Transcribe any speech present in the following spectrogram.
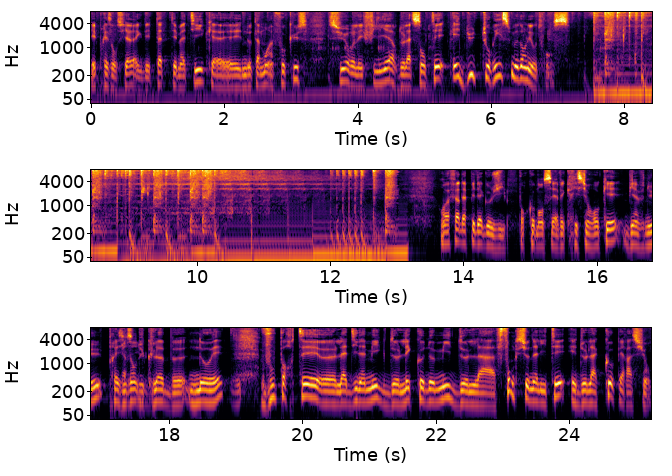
et présentielle avec des tas de thématiques et notamment un focus sur les filières de la santé et du tourisme dans les Hauts-de-France. On va faire de la pédagogie pour commencer avec Christian Roquet. Bienvenue, président du club euh, Noé. Vous portez euh, la dynamique de l'économie de la fonctionnalité et de la coopération.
